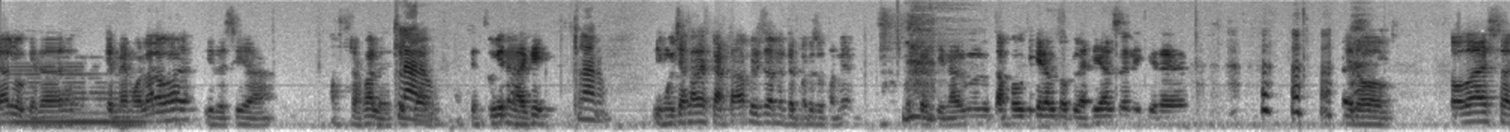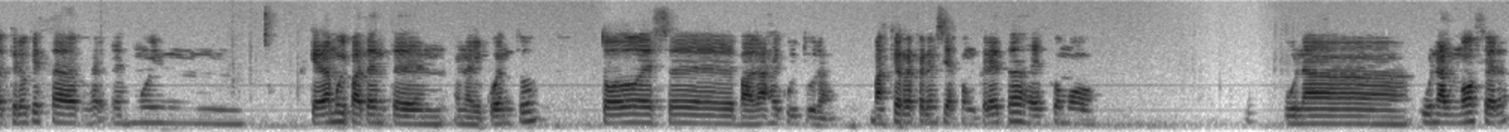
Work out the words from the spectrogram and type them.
algo que, era- que me molaba y decía, ostras, vale, Claro. que tú vienes aquí. claro. Y muchas las descartaba precisamente por eso también. Porque al final uno tampoco quiere autoplagiarse ni quiere. Pero toda esa, creo que esta es muy. queda muy patente en, en el cuento todo ese bagaje cultural. Más que referencias concretas, es como una, una atmósfera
